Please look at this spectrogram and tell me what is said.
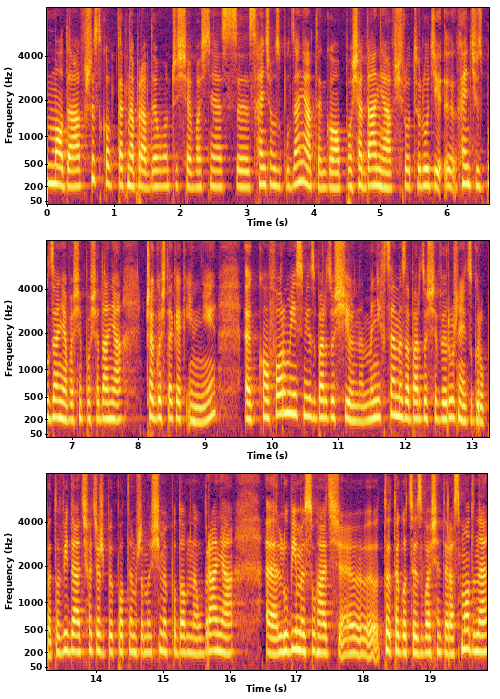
moda, wszystko tak naprawdę łączy się właśnie z, z chęcią wzbudzenia tego posiadania wśród ludzi, y, chęci wzbudzenia właśnie posiadania czegoś tak jak inni. E, konformizm jest bardzo silny. My nie chcemy za bardzo się wyróżniać z grupy. To widać chociażby po tym, że nosimy podobne ubrania, e, lubimy słuchać e, tego, co jest właśnie teraz modne,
